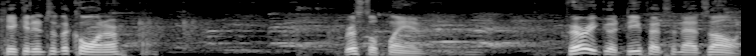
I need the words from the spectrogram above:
Kick it into the corner. Bristol playing very good defense in that zone.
